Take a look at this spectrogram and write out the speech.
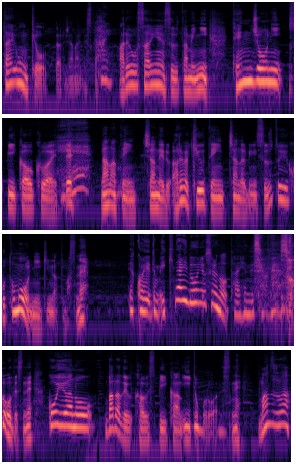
体音響ってあるじゃないですか、はい。あれを再現するために天井にスピーカーを加えへてえ7.1チャンネルあるいは9.1チャンネルにするということも人気になってますねえこれでもいきなり導入するの大変ですよね。そうですね。こういうあのバラで買うスピーカーのいいところはですね、まずは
